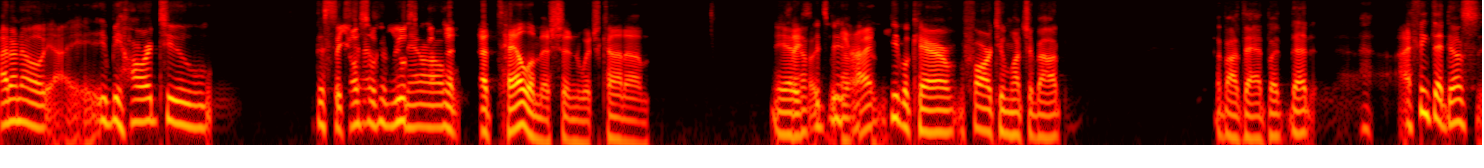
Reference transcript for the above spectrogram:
I don't know. It'd be hard to. The But you also, you also have Monero- that, that tail emission, which kind of Yeah, no, it's been, uh, right. people care far too much about about that, but that I think that does.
